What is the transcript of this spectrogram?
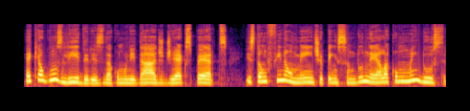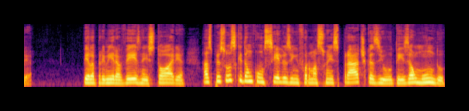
é que alguns líderes da comunidade de experts estão finalmente pensando nela como uma indústria. Pela primeira vez na história, as pessoas que dão conselhos e informações práticas e úteis ao mundo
